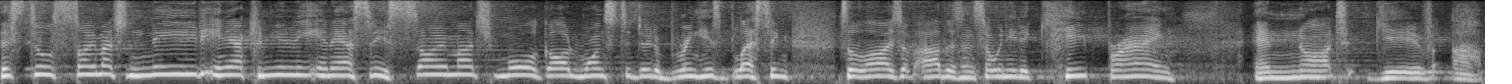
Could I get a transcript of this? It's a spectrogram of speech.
There's still so much need in our community, in our city, so much more God wants to do to bring His blessing to the lives of others. And so we need to keep praying and not give up.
